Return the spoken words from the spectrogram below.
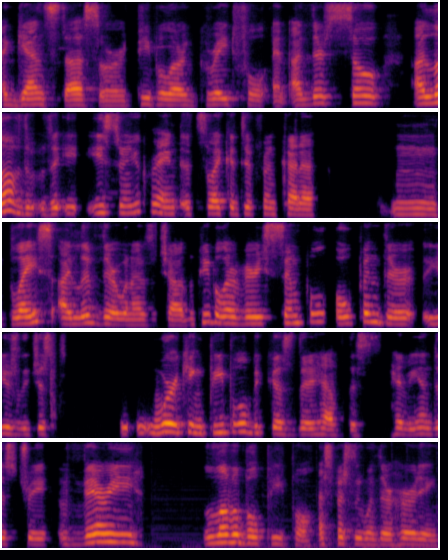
against us or people are grateful and, and they're so I love the, the Eastern Ukraine. It's like a different kind of mm, place. I lived there when I was a child, and people are very simple, open. They're usually just working people because they have this heavy industry. Very lovable people, especially when they're hurting.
